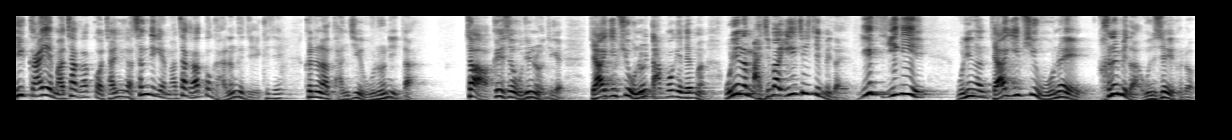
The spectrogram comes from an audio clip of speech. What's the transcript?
이 과에 맞춰 갖고 자기가 성적에 맞춰 갖고 가는 거지. 그지? 그러나 단지 운은 있다. 자, 그래서 우리는 어떻게 대학 입시 운을 딱 보게 되면 우리는 마지막 일지입니다. 이게, 이게 우리는 대학 입시 운의 흐름이다. 운세의 흐름.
